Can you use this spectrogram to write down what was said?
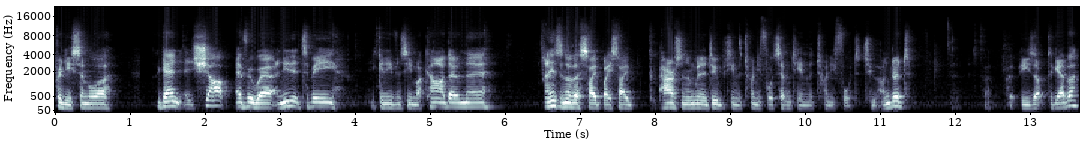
Pretty similar. Again, it's sharp everywhere I need it to be. You can even see my car down there. And here's another side-by-side -side comparison I'm going to do between the 24-70 and the 24 to 200. Put these up together.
